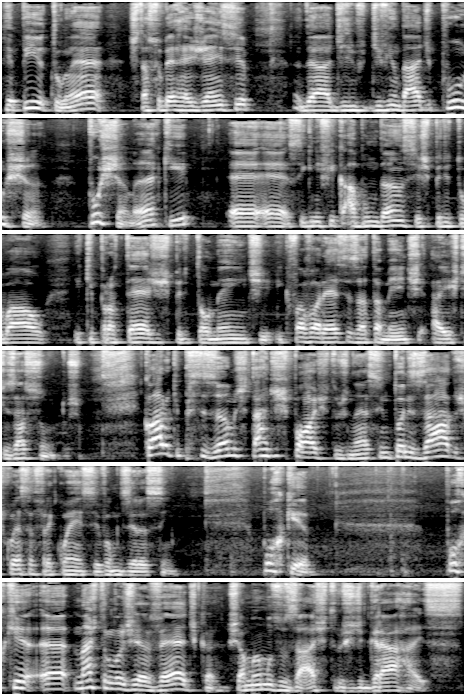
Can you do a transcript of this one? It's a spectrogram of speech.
Repito, né? está sob a regência da divindade Puxa, Puxa, né, que é, é, significa abundância espiritual e que protege espiritualmente e que favorece exatamente a estes assuntos. Claro que precisamos estar dispostos, né, sintonizados com essa frequência, vamos dizer assim. Por quê? Porque é, na astrologia védica chamamos os astros de grahas,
